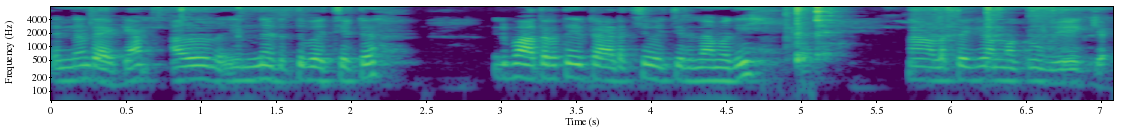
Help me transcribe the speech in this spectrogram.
എന്നും തേക്കാം. അത് ഇന്നെടുത്ത് വെച്ചിട്ട് ഒരു പാത്രത്തിൽ ഇട്ട് അടച്ച് വെച്ചിരുന്നാൽ മതി. നാളത്തേക്ക് നമുക്ക് ഉപയോഗിക്കാം.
